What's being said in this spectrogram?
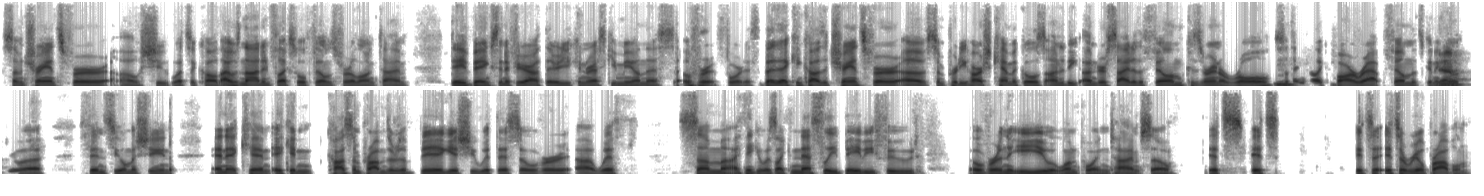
some transfer. Oh shoot what's it called? I was not in flexible films for a long time Dave Bankston if you're out there you can rescue me on this over at Fortis but that can cause a transfer of some pretty harsh chemicals onto the underside of the film because they're in a roll mm. so think like bar wrap film that's going to yeah. go through a fin seal machine and it can it can cause some problems there's a big issue with this over uh, with some i think it was like nestle baby food over in the eu at one point in time so it's it's it's a it's a real problem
